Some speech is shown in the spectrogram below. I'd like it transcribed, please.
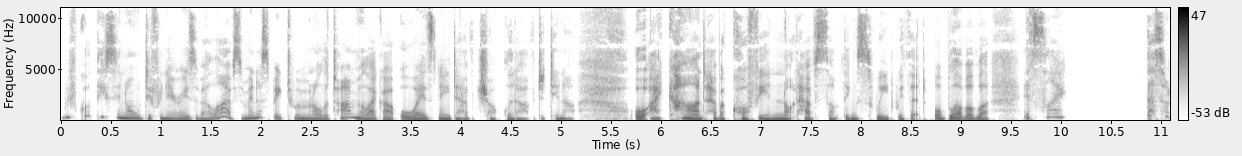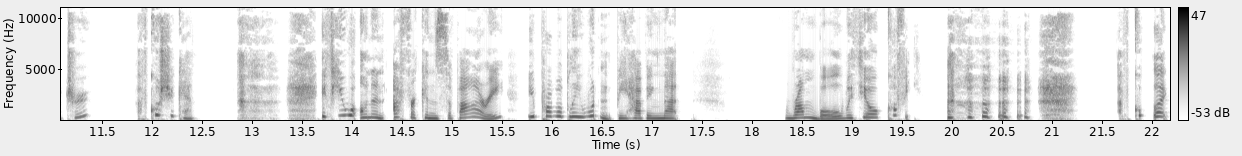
we've got this in all different areas of our lives. I mean, I speak to women all the time who are like, I always need to have chocolate after dinner, or I can't have a coffee and not have something sweet with it, or blah, blah, blah. It's like, that's not true. Of course you can. if you were on an African safari, you probably wouldn't be having that rumble with your coffee. of course, like,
